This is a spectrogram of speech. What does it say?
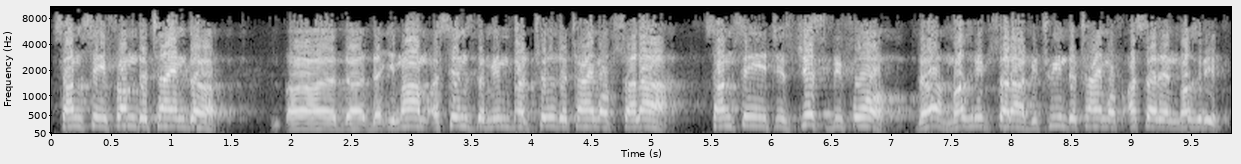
Some say from the time the, uh, the, the Imam ascends the mimbar till the time of Salah. Some say it is just before the Maghrib Salah, between the time of Asr and Maghrib.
